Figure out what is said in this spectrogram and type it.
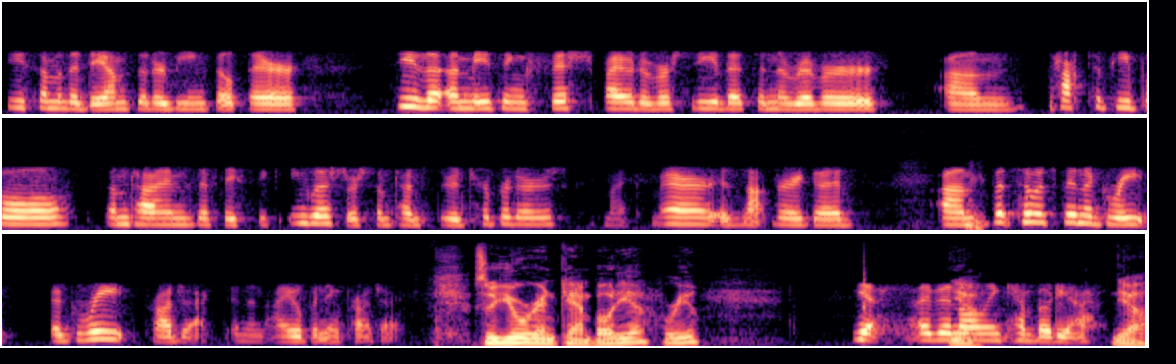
see some of the dams that are being built there, see the amazing fish biodiversity that's in the river, um, talk to people sometimes if they speak English or sometimes through interpreters because my Khmer is not very good. Um, but so it's been a great a great project and an eye-opening project. So you were in Cambodia, were you? Yes, I've been Yeah. all in Cambodia. Yeah.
